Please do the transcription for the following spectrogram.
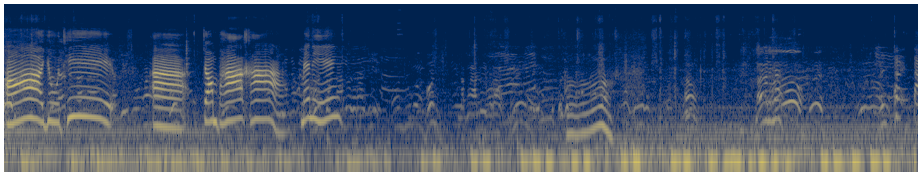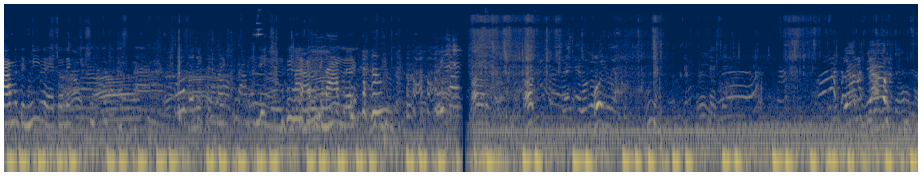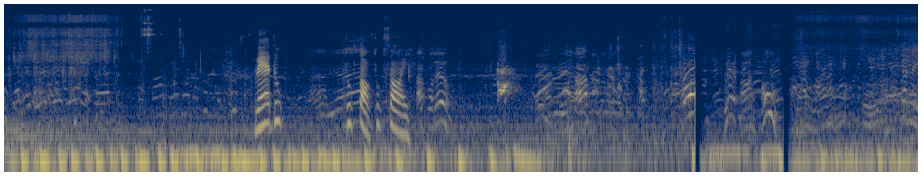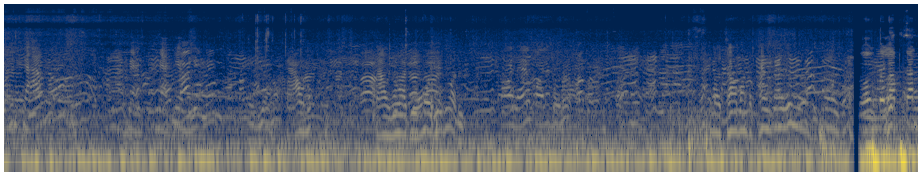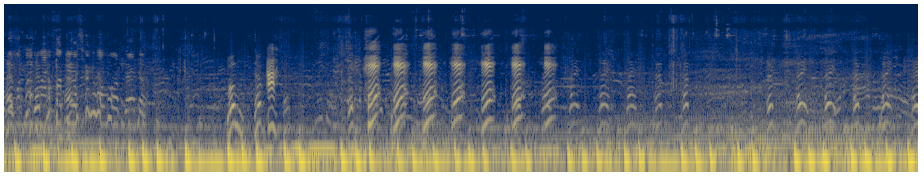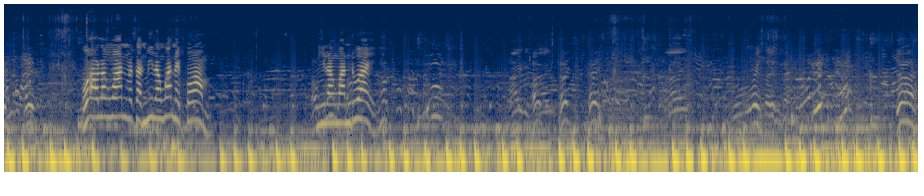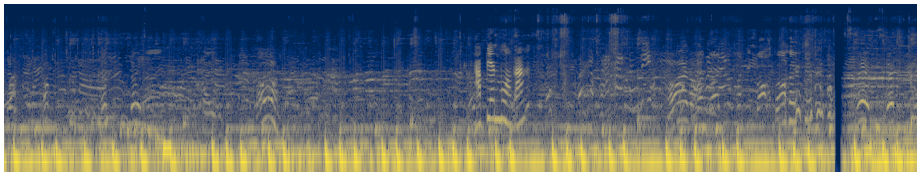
อ๋อ อยู่ที่ อ่า จอมพาค่ะ แม่นิงโอ้ตามมาถึงนี่เลยตัวเล็กตัวเล็กตามมาถึงนี่เลย แวะทุก ทุกตอกทุกซอย ชาวบ้านตะไคร้ได้เลย กันเดี๋ยวมันพัดมาตัวเดียวช่างละหมดเลยเดี๋ยวบุ้มฮึบอะเฮ้เฮ้เฮ้เฮ้เฮ้เฮ้เฮ้โอ้เอารางวัลมาสันมีรางวัลไหนป้อม มีรางวัลด้วย Hey, เฮเ hey. เปลี่ยนหมวกอะโอ้ยเะย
